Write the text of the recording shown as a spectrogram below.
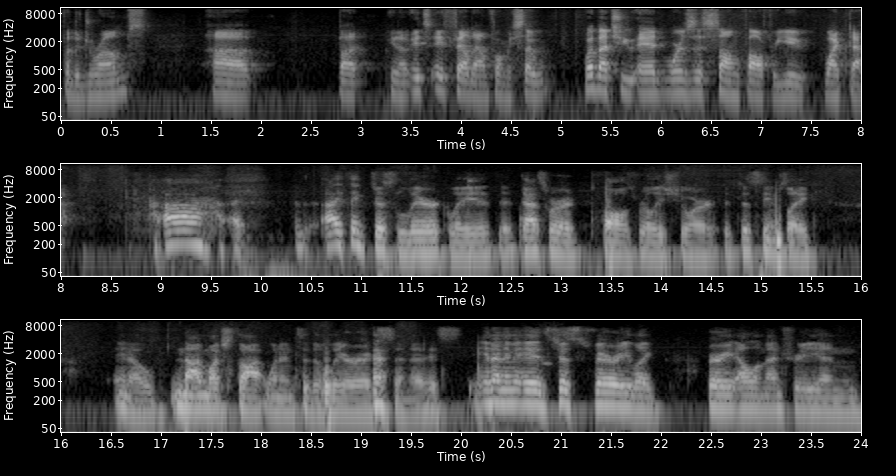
for the drums. Uh, but you know, it's it fell down for me. So, what about you, Ed? Where's this song fall for you? Wiped out. Uh, I, I think just lyrically, it, it, that's where it falls really short. It just seems like, you know, not much thought went into the lyrics, and it's you know what I mean. It's just very like very elementary, and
